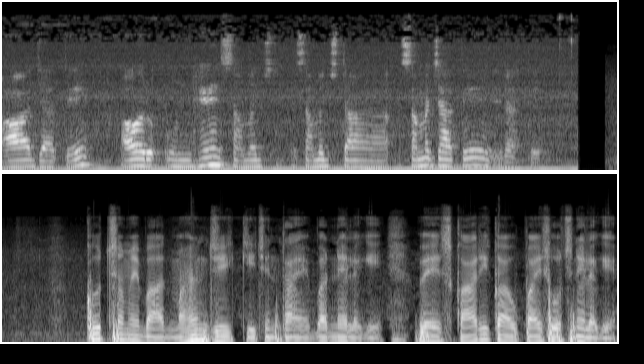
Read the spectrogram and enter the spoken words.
आ जाते और उन्हें समझ, समझता, समझाते रहते। कुछ समय बाद महंत जी की चिंताएँ बढ़ने लगी। वे इस कार्य का उपाय सोचने लगे।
